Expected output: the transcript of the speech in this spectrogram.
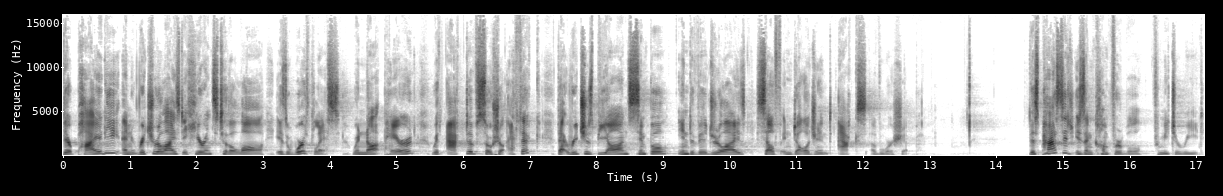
Their piety and ritualized adherence to the law is worthless when not paired with active social ethic that reaches beyond simple, individualized, self indulgent acts of worship. This passage is uncomfortable for me to read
